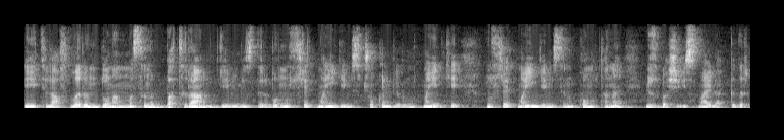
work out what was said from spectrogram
itilafların donanmasını batıran gemimizdir bu. Nusret Mayın gemisi çok önemlidir. Unutmayın ki Nusret Mayın gemisinin komutanı Yüzbaşı İsmail Hakkı'dır.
